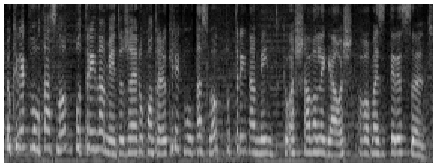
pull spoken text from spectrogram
Eu queria que voltasse logo pro treinamento. Eu já era o contrário. Eu queria que voltasse logo pro treinamento, que eu achava legal, achava mais interessante.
